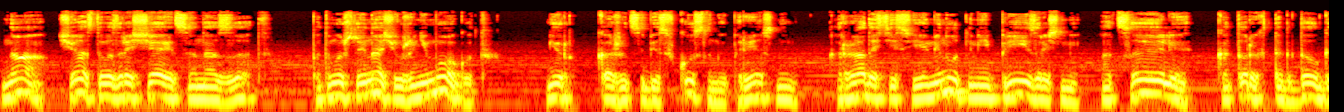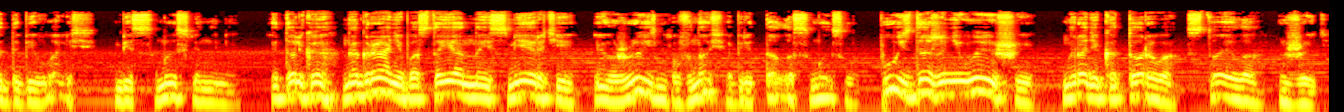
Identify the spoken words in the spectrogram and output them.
но часто возвращаются назад, потому что иначе уже не могут. Мир кажется безвкусным и пресным, радости сиюминутными и призрачными, а цели, которых так долго добивались, бессмысленными. И только на грани постоянной смерти их жизнь вновь обретала смысл. Пусть даже не высший, ради которого стоило жить.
